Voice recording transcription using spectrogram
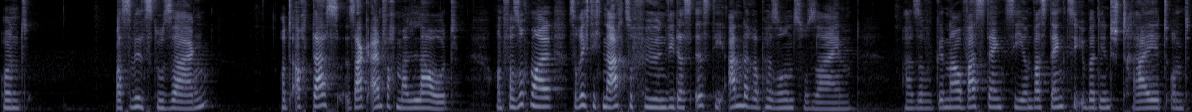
und was willst du sagen? Und auch das sag einfach mal laut und versuch mal so richtig nachzufühlen, wie das ist, die andere Person zu sein. Also genau, was denkt sie und was denkt sie über den Streit und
